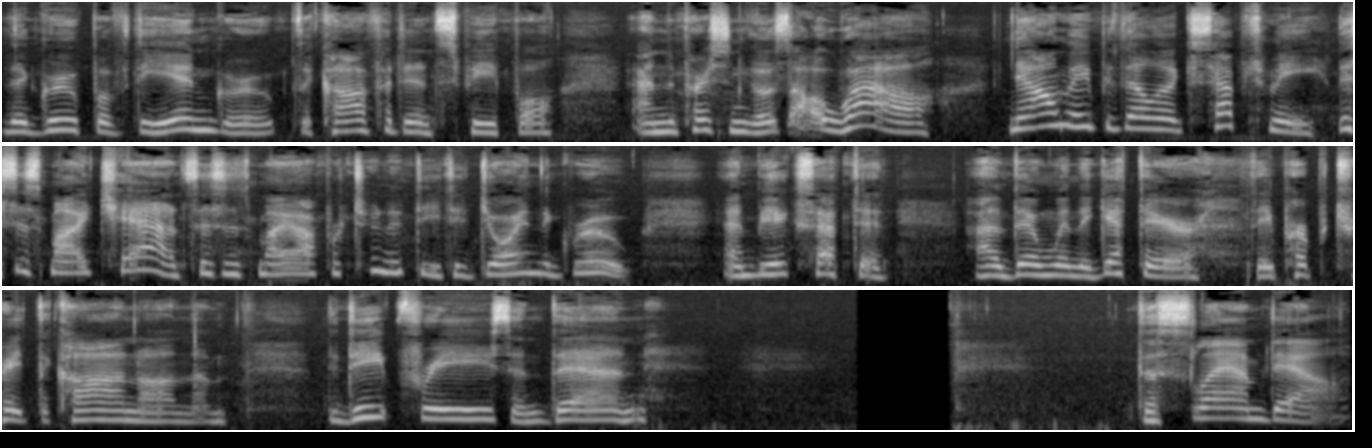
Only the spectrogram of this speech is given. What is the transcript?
the group of the in group, the confidence people, and the person goes, Oh, wow, now maybe they'll accept me. This is my chance. This is my opportunity to join the group and be accepted. And then when they get there, they perpetrate the con on them. The deep freeze and then the slam down.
